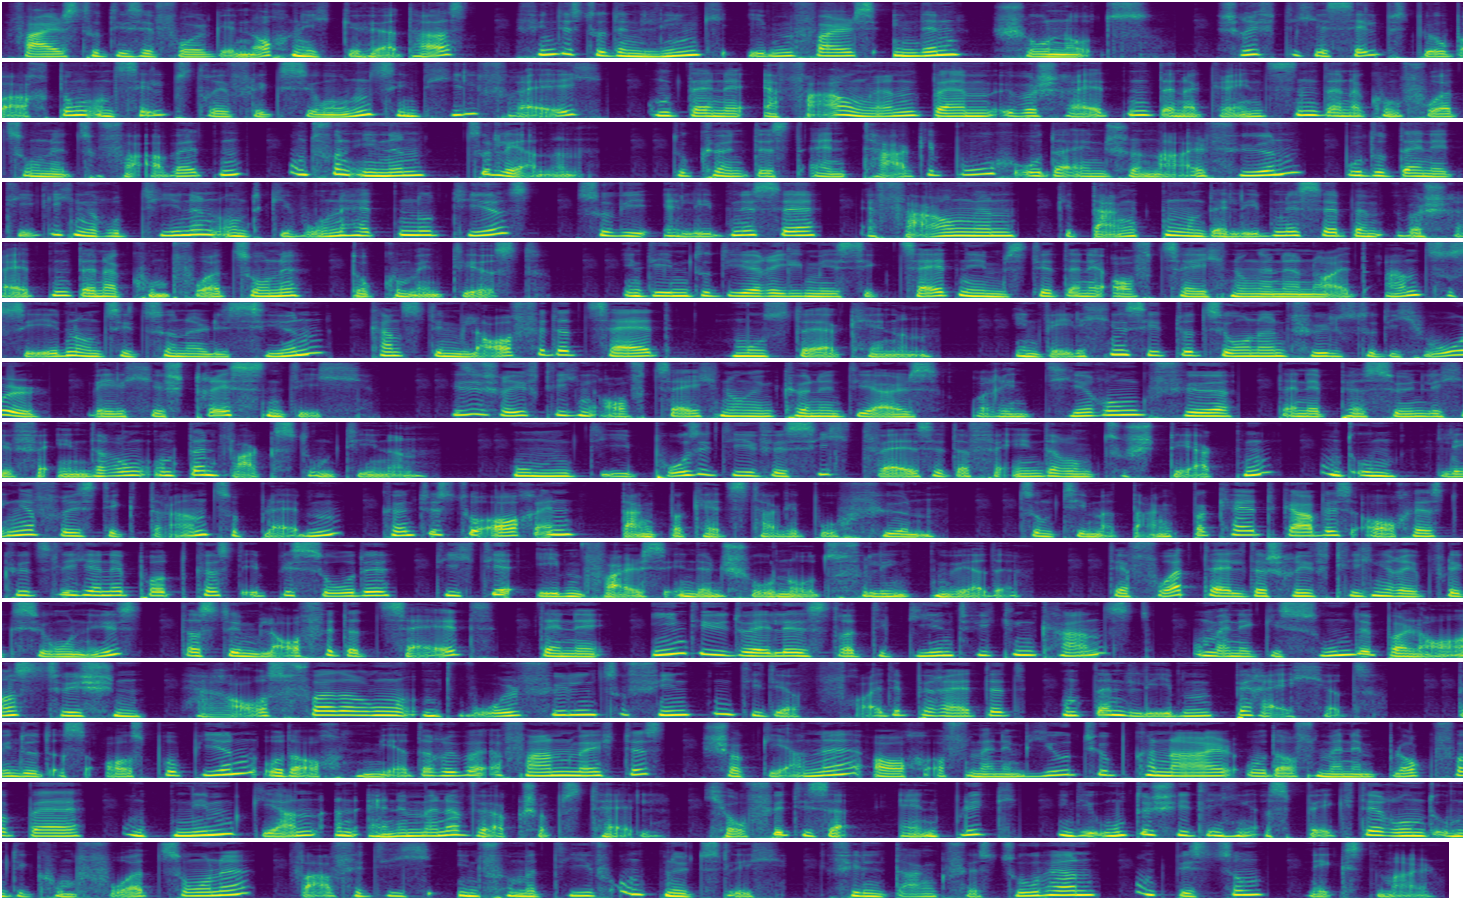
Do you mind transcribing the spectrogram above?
Falls du diese Folge noch nicht gehört hast, findest du den Link ebenfalls in den Shownotes. Schriftliche Selbstbeobachtung und Selbstreflexion sind hilfreich, um deine Erfahrungen beim Überschreiten deiner Grenzen deiner Komfortzone zu verarbeiten und von ihnen zu lernen. Du könntest ein Tagebuch oder ein Journal führen, wo du deine täglichen Routinen und Gewohnheiten notierst, sowie Erlebnisse, Erfahrungen, Gedanken und Erlebnisse beim Überschreiten deiner Komfortzone dokumentierst. Indem du dir regelmäßig Zeit nimmst, dir deine Aufzeichnungen erneut anzusehen und sie zu analysieren, kannst du im Laufe der Zeit Muster erkennen. In welchen Situationen fühlst du dich wohl? Welche stressen dich? Diese schriftlichen Aufzeichnungen können dir als Orientierung für deine persönliche Veränderung und dein Wachstum dienen um die positive Sichtweise der Veränderung zu stärken und um längerfristig dran zu bleiben, könntest du auch ein Dankbarkeitstagebuch führen. Zum Thema Dankbarkeit gab es auch erst kürzlich eine Podcast-Episode, die ich dir ebenfalls in den Shownotes verlinken werde. Der Vorteil der schriftlichen Reflexion ist, dass du im Laufe der Zeit deine individuelle Strategie entwickeln kannst, um eine gesunde Balance zwischen Herausforderungen und Wohlfühlen zu finden, die dir Freude bereitet und dein Leben bereichert. Wenn du das ausprobieren oder auch mehr darüber erfahren möchtest, schau gerne auch auf meinem YouTube-Kanal oder auf meinem Blog vorbei und nimm gern an einem meiner Workshops teil. Ich hoffe, dieser Einblick in die unterschiedlichen Aspekte rund um die Komfortzone war für dich informativ und nützlich. Vielen Dank fürs Zuhören und bis zum nächsten Mal.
